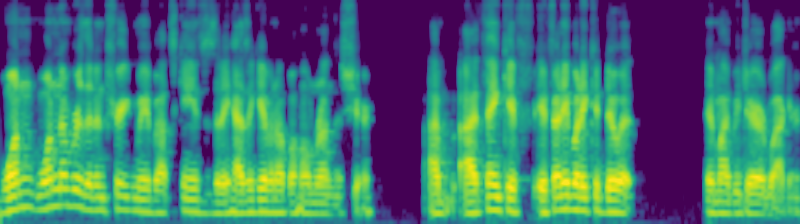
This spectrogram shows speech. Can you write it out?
one one number that intrigued me about Skenes is that he hasn't given up a home run this year. I I think if if anybody could do it, it might be Jared Wegner.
